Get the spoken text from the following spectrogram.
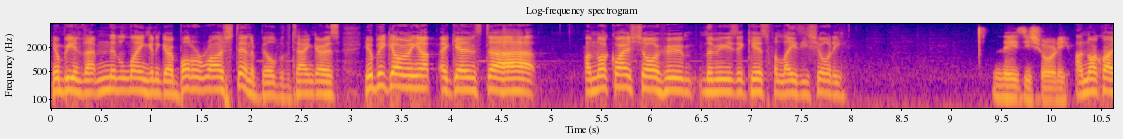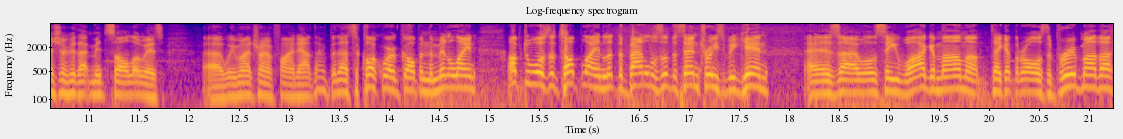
He'll be in that middle lane, going to go Bottle Rush, standard build with the Tangos. He'll be going up against. Uh, I'm not quite sure who the music is for Lazy Shorty. Lazy Shorty. I'm not quite sure who that mid solo is. Uh, we might try and find out though. But that's the Clockwork Goblin in the middle lane. Up towards the top lane, let the battles of the centuries begin. As uh, we'll see Wagamama take up the role as the Broodmother,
